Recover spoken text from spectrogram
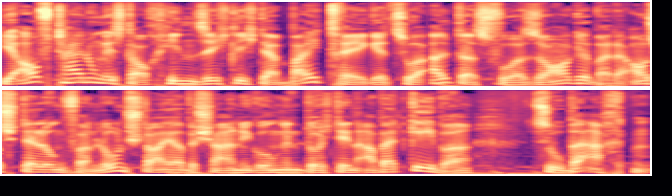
Die Aufteilung ist auch hinsichtlich der Beiträge zur Altersvorsorge bei der Ausstellung von Lohnsteuerbescheinigungen durch den Arbeitgeber zu beachten.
